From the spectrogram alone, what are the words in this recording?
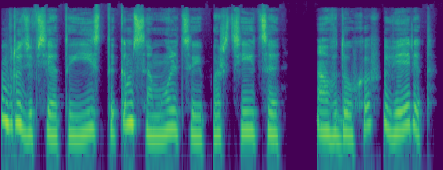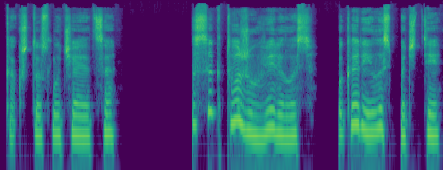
Вроде все атеисты, комсомольцы и партийцы, а в духов верят, как что случается. Сык тоже уверилась, покорилась почти,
